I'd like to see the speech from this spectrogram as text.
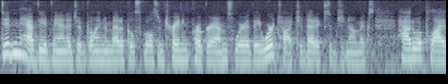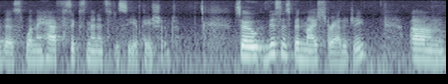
didn't have the advantage of going to medical schools and training programs where they were taught genetics and genomics, how to apply this when they have six minutes to see a patient. So this has been my strategy. Um,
